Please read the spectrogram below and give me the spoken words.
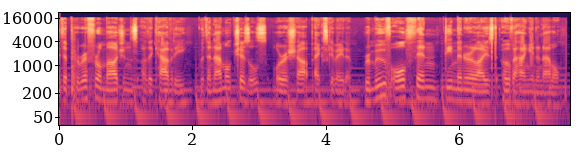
the peripheral margins of the cavity with enamel chisels or a sharp excavator. Remove all thin, demineralized overhanging enamel.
